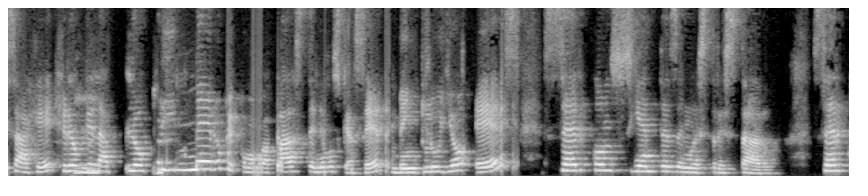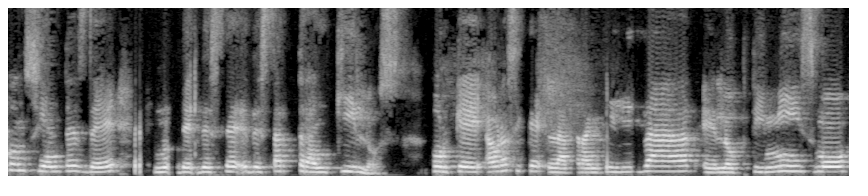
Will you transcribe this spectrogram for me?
aprendizaje, creo que la- lo primero que como papás tenemos que hacer, me incluyo, es ser conscientes de nuestro estado, ser conscientes de, de, de este- de estar tranquilos. Porque ahora sí que la tranquilidad, el optimismo,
